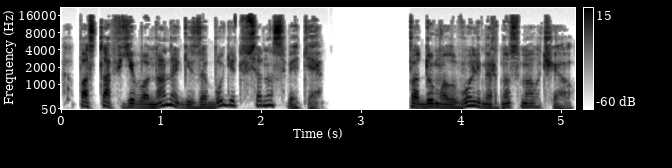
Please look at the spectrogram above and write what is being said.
а поставь его на ноги, забудет все на свете. подумал Вольмер, но смолчал.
